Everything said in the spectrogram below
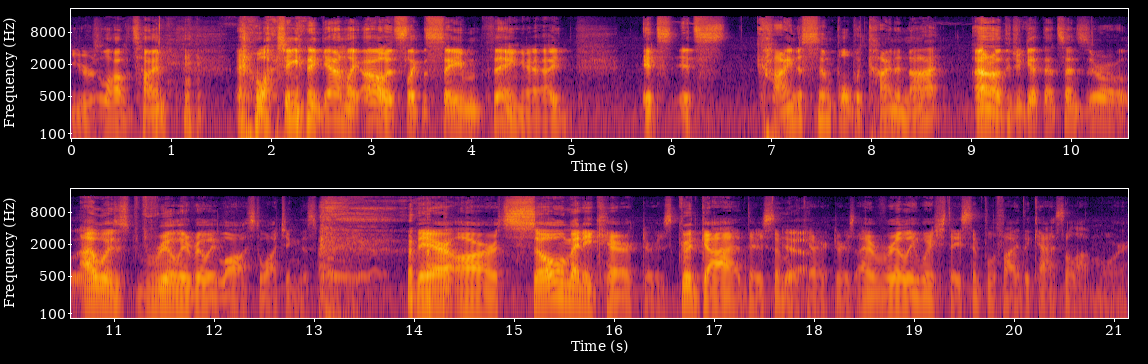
ears a lot of the time. and watching it again, I'm like, oh, it's like the same thing. I it's it's kind of simple, but kind of not. I don't know. Did you get that sense, Zero? I was really, really lost watching this movie. there are so many characters. Good God, there's so many Yeah. characters. I really wish they simplified the cast a lot more.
